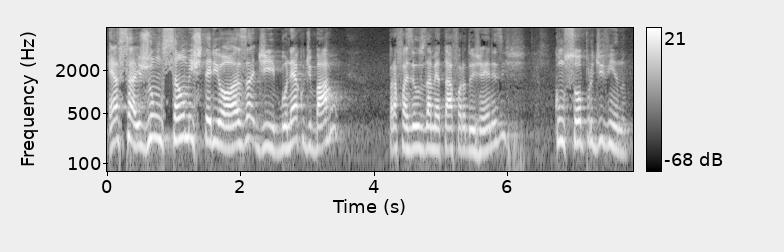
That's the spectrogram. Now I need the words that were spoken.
essa junção misteriosa de boneco de barro, para fazer uso da metáfora do Gênesis, com sopro divino.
